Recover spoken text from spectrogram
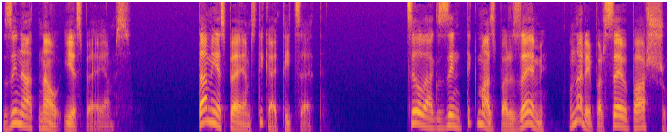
zināt nav iespējams. Tam iespējams tikai ticēt. Cilvēks zina tik maz par zemi un arī par sevi pašu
